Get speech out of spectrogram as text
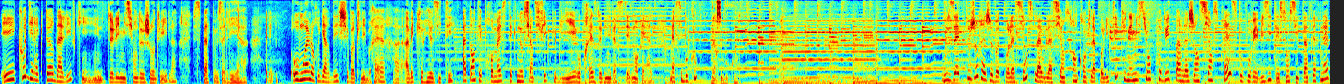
et co-directeur d'un livre qui de l'émission d'aujourd'hui. J'espère que vous allez euh, au moins le regarder chez votre libraire euh, avec curiosité. Attentes et promesses technoscientifiques publiées aux presses de l'Université de Montréal. Merci beaucoup. Merci beaucoup. Vous êtes toujours à Je vote pour la science, là où la science rencontre la politique, une émission produite par l'agence Science Presse. Vous pouvez visiter son site internet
